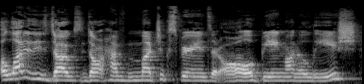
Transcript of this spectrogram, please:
a lot of these dogs don't have much experience at all of being on a leash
